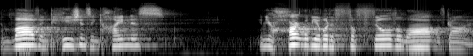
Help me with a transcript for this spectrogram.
and love and patience and kindness. And your heart will be able to fulfill the law of God.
